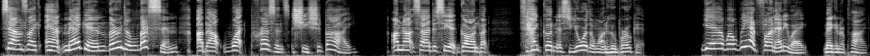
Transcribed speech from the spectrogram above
Sounds like Aunt Megan learned a lesson about what presents she should buy. I'm not sad to see it gone, but thank goodness you're the one who broke it. Yeah, well, we had fun anyway, Megan replied.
